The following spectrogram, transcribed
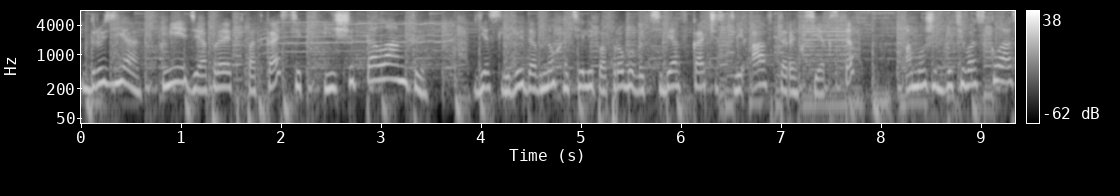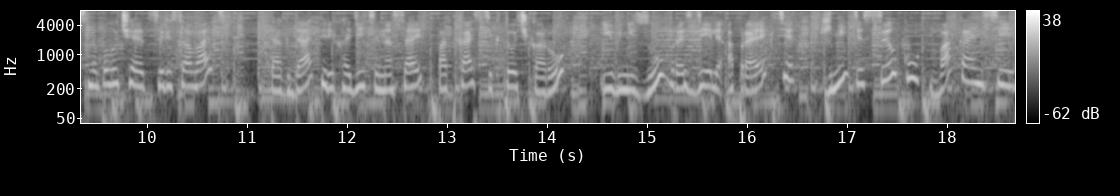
Друзья, медиапроект «Подкастик» ищет таланты. Если вы давно хотели попробовать себя в качестве автора текстов, а может быть у вас классно получается рисовать, тогда переходите на сайт подкастик.ру и внизу в разделе о проекте жмите ссылку «Вакансии».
